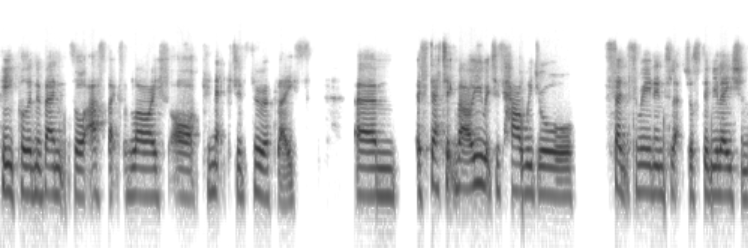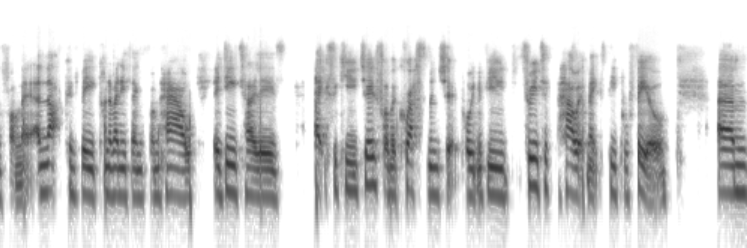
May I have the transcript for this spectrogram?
people and events or aspects of life are connected through a place, um, aesthetic value, which is how we draw sensory and intellectual stimulation from it. And that could be kind of anything from how a detail is executed from a craftsmanship point of view through to how it makes people feel. Um,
